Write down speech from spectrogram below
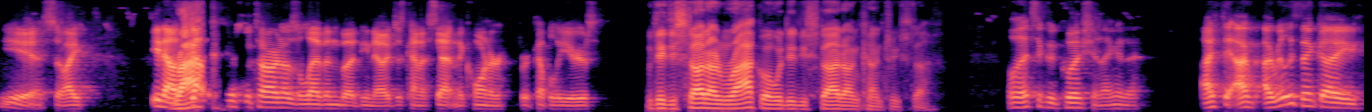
Yeah, so I, you know, got Rock? my first guitar when I was 11, but you know, it just kind of sat in the corner for a couple of years. Did you start on rock or did you start on country stuff? Well, that's a good question. I gotta, I think I, I really think I,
